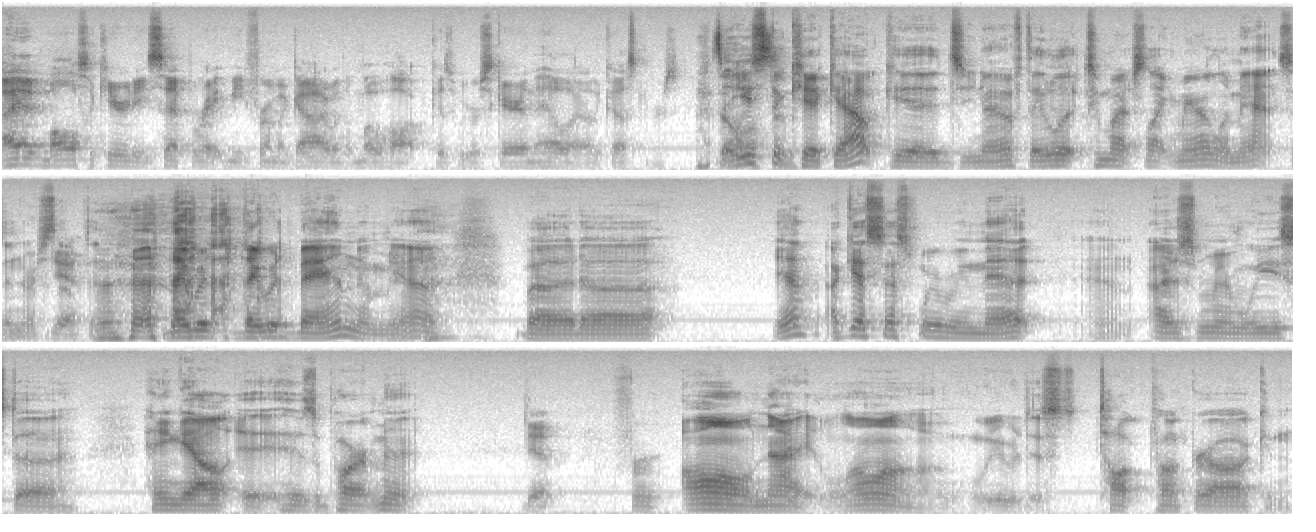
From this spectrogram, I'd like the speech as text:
I had mall security separate me from a guy with a mohawk because we were scaring the hell out of the customers. That's They used to kick out kids, you know, if they looked too much like Marilyn Manson or Yeah. something. they would they would ban them, yeah. But uh, yeah, I guess that's where we met. And I just remember we used to hang out at his apartment Yep. for all night long. We would just talk punk rock and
